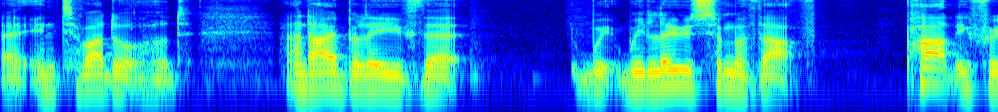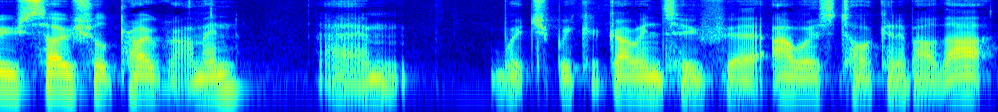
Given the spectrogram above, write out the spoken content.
uh, into adulthood. And I believe that we, we lose some of that partly through social programming, um, which we could go into for hours talking about that.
